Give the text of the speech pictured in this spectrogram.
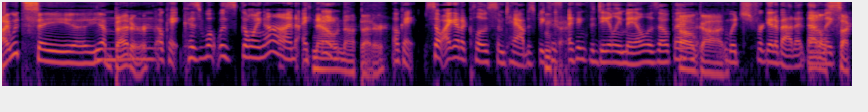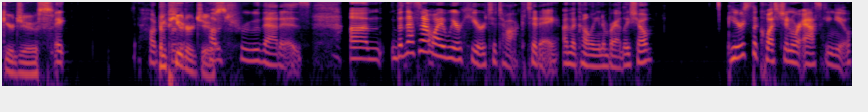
I would say, uh, yeah, better. Mm, okay, because what was going on, I Now, think not better. Okay, so I got to close some tabs because Okay. I think the Daily Mail is open. Oh, God. Which forget about it. That'll, That'll make suck your juice. it- how Computer true, juice. How true that is. Um, but that's not why we're here to talk today on the Colleen and Bradley Show. Here's the question we're asking you.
